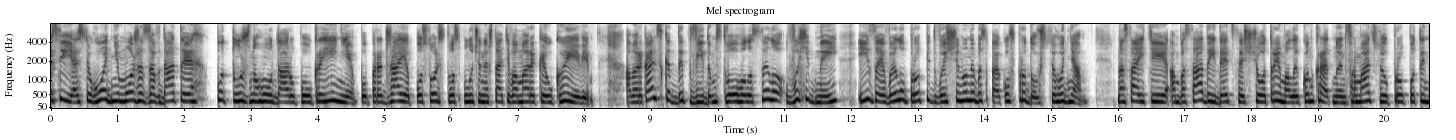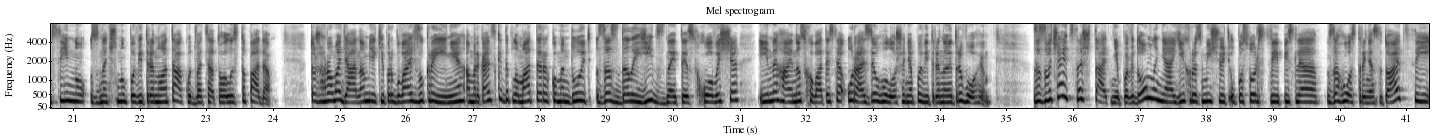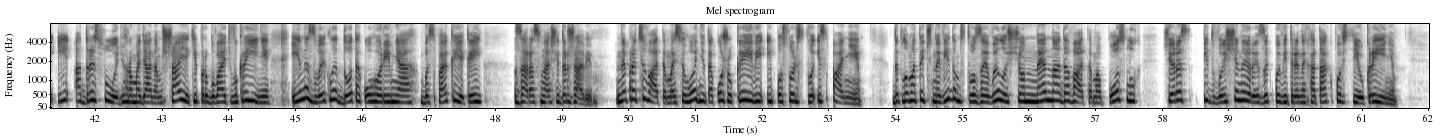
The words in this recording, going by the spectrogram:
Росія сьогодні може завдати потужного удару по Україні. Попереджає посольство Сполучених Штатів Америки у Києві. Американське дипвідомство оголосило вихідний і заявило про підвищену небезпеку впродовж цього дня. На сайті амбасади йдеться, що отримали конкретну інформацію про потенційну значну повітряну атаку 20 листопада. Тож громадянам, які перебувають в Україні, американські дипломати рекомендують заздалегідь знайти сховище і негайно сховатися у разі оголошення повітряної тривоги. Зазвичай це штатні повідомлення. Їх розміщують у посольстві після загострення ситуації і адресують громадянам США, які перебувають в Україні, і не звикли до такого рівня безпеки, який зараз в нашій державі. Не працюватиме сьогодні також у Києві і посольство Іспанії. Дипломатичне відомство заявило, що не надаватиме послуг через підвищений ризик повітряних атак по всій Україні.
